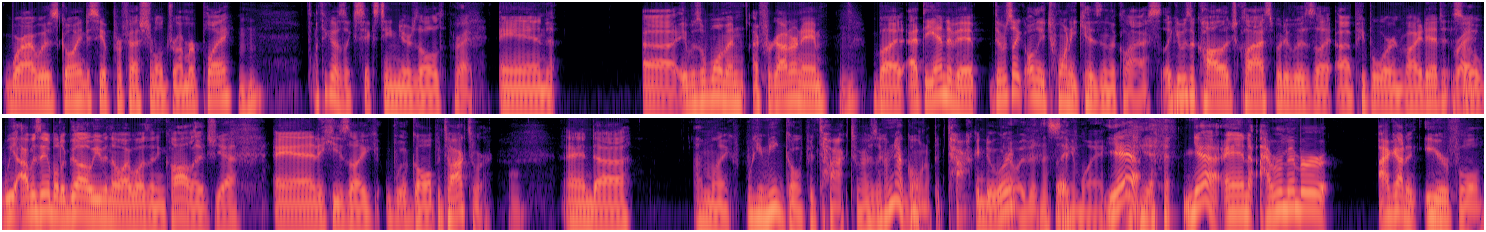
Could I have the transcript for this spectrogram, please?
where I was going to see a professional drummer play. I think I was like 16 years old Mm-hmm. Right. and uh, it was a woman. I forgot her name, Mm-hmm. but at the end of it, there was like only twenty kids in the class. Like it was a college class, but it was like uh, people were invited, so Mm-hmm. We I was able to go even though I wasn't in college. Yeah. and he's like, "Well, "Go up and talk to her," Oh. and uh, I'm like, "What do you mean go up and talk to her?" I was like, "I'm not going up and talking to her." That would have been the Like, same way. Yeah, yeah, And I remember I got an earful.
